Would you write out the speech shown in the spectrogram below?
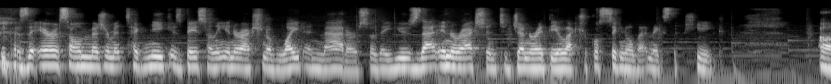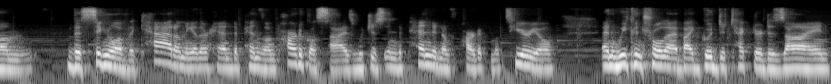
because the aerosol measurement technique is based on the interaction of light and matter. So they use that interaction to generate the electrical signal that makes the peak. Um, the signal of the CAD, on the other hand, depends on particle size, which is independent of particle material. And we control that by good detector design,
